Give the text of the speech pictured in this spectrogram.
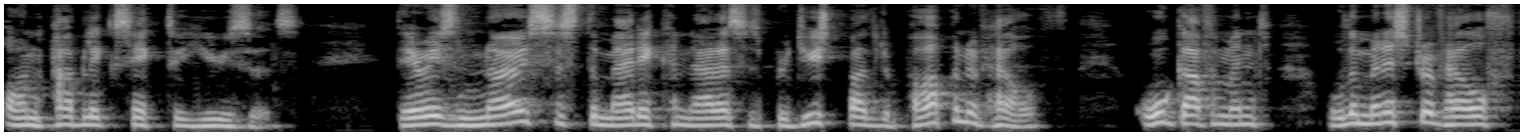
on public sector users. There is no systematic analysis produced by the Department of Health or government or the Minister of Health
